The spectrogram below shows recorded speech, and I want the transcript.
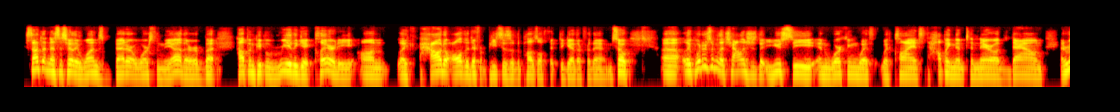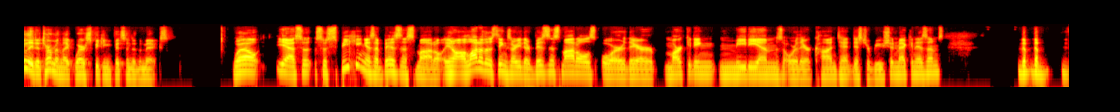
it's not that necessarily one's better or worse than the other, but helping people really get clarity on like how do all the different pieces of the puzzle fit together for them. So, uh, like, what are some of the challenges that you see in working with with clients, helping them to narrow down and really determine like where speaking fits into the mix? Well, yeah. So, so speaking as a business model, you know, a lot of those things are either business models or their marketing mediums or their content distribution mechanisms. The, the,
